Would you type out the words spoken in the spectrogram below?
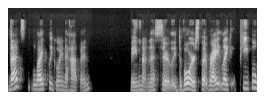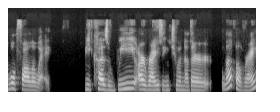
that's likely going to happen. Maybe not necessarily divorce but right like people will fall away because we are rising to another level right?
